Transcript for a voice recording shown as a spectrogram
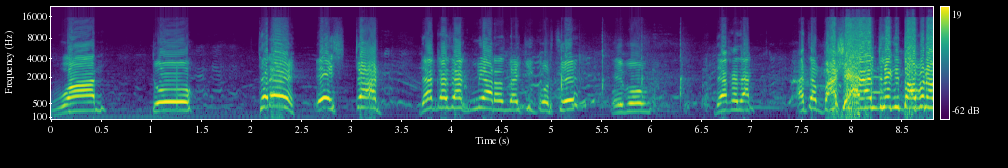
ওয়ান টু থ্রি এই স্টার্ট দেখা যাক মিয়ারাজ ভাই কি করছে এবং দেখা যাক। আচ্ছা বাসে হেলান দিলে কিন্তু হবে না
